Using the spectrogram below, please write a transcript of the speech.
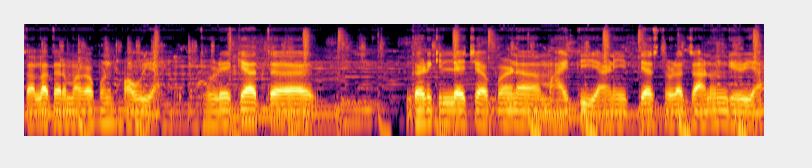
चला तर मग आपण पाहूया. थोडक्यात गड किल्ल्याची आपण माहिती आणि इतिहास थोडा जाणून घेऊया.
